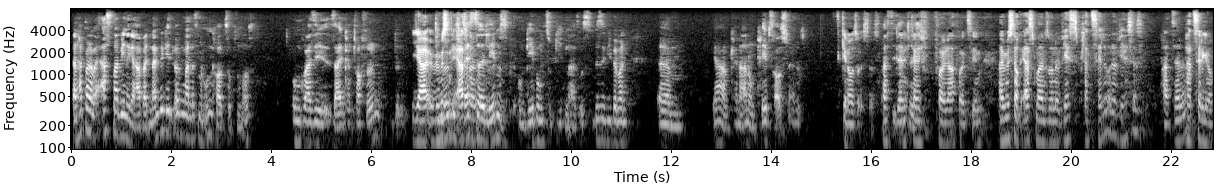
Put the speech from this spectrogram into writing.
Dann hat man aber erstmal weniger Arbeit und dann beginnt irgendwann, dass man Unkraut zupfen muss, um quasi seinen Kartoffeln Ja, die wir müssen möglichst erstmal. beste Lebensumgebung zu bieten. Also es ist ein bisschen wie wenn man, ähm, ja, keine Ahnung, Krebs rausschneidet. Genau so ist das. Fast Kann ich, identisch. kann ich voll nachvollziehen. Aber wir müssen auch erstmal so eine, wie heißt es, Plazelle oder wie heißt das? Parzelle? Parzelle, genau.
